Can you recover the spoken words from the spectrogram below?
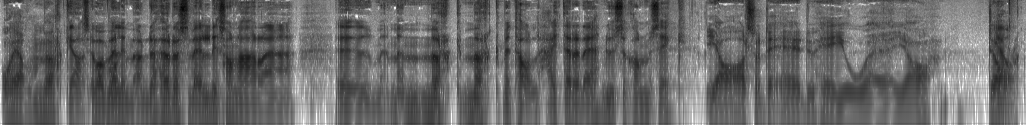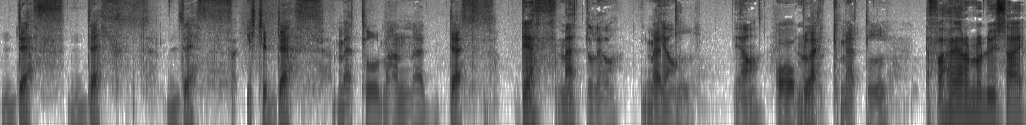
Å ja, mørkt. Ja, det var veldig. Det høres veldig sånn her eh, eh, mørk, mørk metall. Heter det det, du som kan musikk? Ja, altså, det er, du har jo, eh, ja Dark death, death, death Ikke death metal, men death Death metal, ja. metal. Ja. Og black metal. Få høre når du sier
